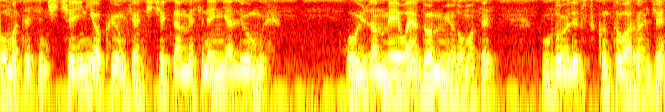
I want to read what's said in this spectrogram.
domatesin çiçeğini yakıyormuş. Yani çiçeklenmesini engelliyormuş. O yüzden meyveye dönmüyor domates. Burada öyle bir sıkıntı var bence.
